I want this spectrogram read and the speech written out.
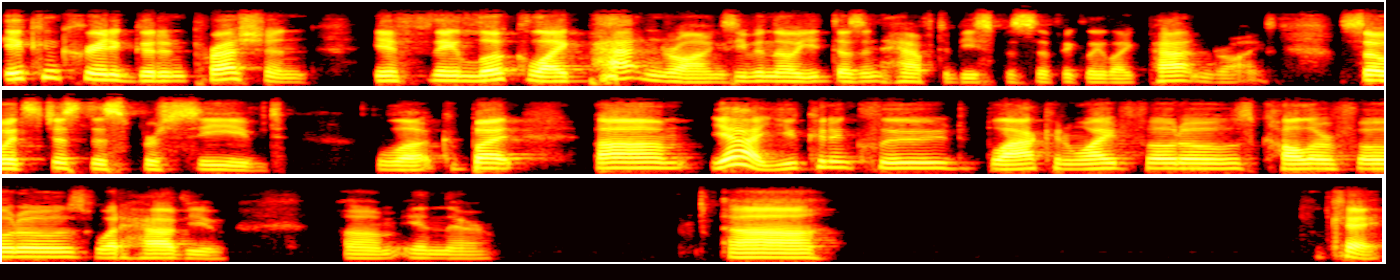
it can create a good impression if they look like patent drawings, even though it doesn't have to be specifically like patent drawings. So it's just this perceived look. But um, yeah, you can include black and white photos, color photos, what have you, um, in there. Uh, okay,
